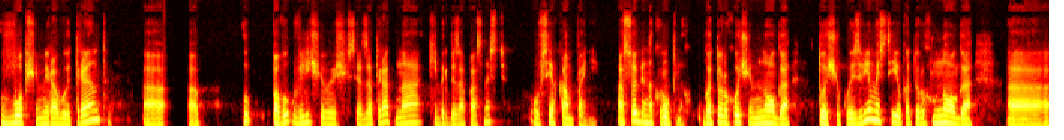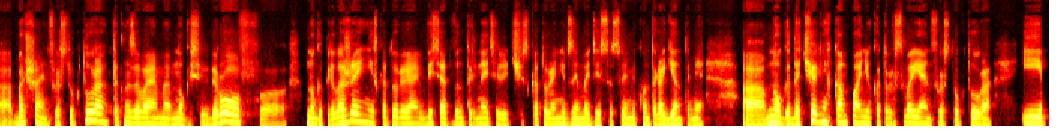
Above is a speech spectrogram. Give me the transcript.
в общем мировой тренд а, а, увеличивающихся затрат на кибербезопасность у всех компаний особенно крупных, у которых очень много точек уязвимости, у которых много большая инфраструктура, так называемая, много серверов, э, много приложений, которые висят в интернете или через которые они взаимодействуют со своими контрагентами, э, много дочерних компаний, у которых своя инфраструктура, и,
